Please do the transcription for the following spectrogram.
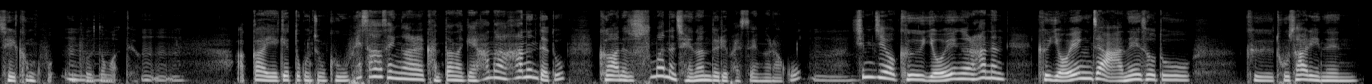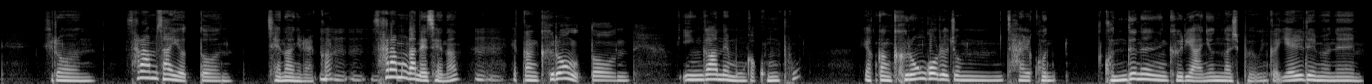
제일 큰 고, 음. 보였던 것 같아요. 음, 음, 아까 얘기했던 건 좀 그 회사 생활 간단하게 하나 하는데도 그 안에서 수많은 재난들이 발생을 하고 음. 심지어 그 여행을 하는 그 여행자 안에서도 그 도사리는 그런 사람 사이 어떤 재난이랄까? 음, 음. 사람 간의 재난? 약간 그런 어떤 인간의 뭔가 공포? 약간 그런 거를 좀 잘 건드는 글이 아니었나 싶어요. 그러니까 예를 들면은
